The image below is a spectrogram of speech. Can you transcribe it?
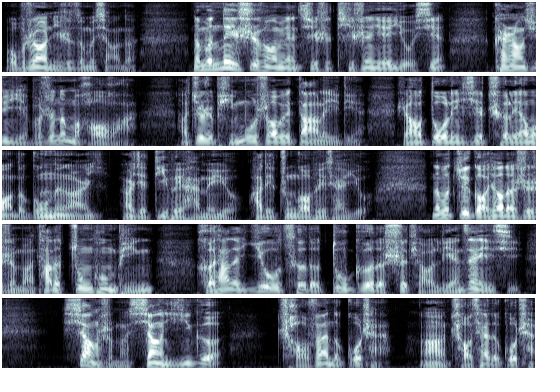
我不知道你是怎么想的。那么内饰方面其实提升也有限，看上去也不是那么豪华。啊，就是屏幕稍微大了一点，然后多了一些车联网的功能而已，而且低配还没有，还得中高配才有。那么最搞笑的是什么？它的中控屏和它的右侧的镀铬的饰条连在一起，像什么？像一个炒饭的锅铲。啊，炒菜的锅铲，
